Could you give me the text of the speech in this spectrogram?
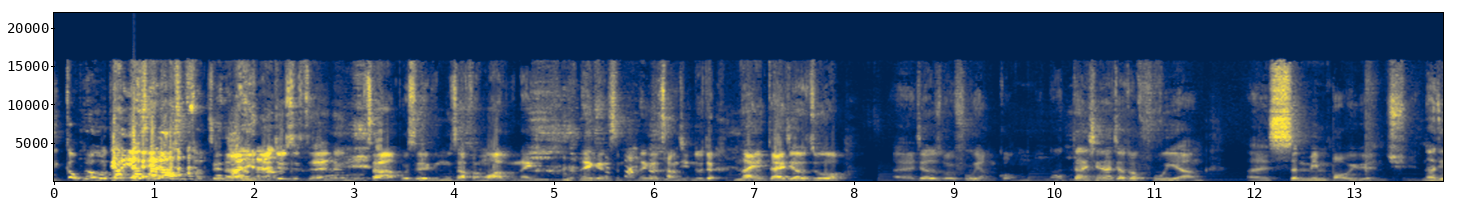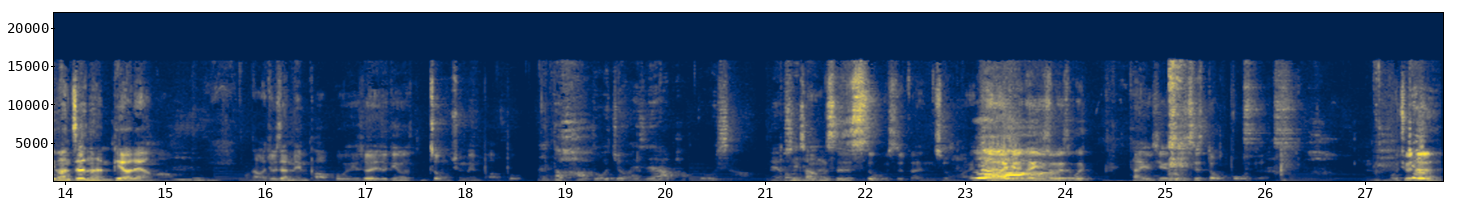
也猜到是坟墓在哪里呢？就是在那个木栅，不是有个木栅焚化炉那一 那根什么那个长颈鹿的那一带叫做呃叫做所谓富阳公墓，那但现在叫做富阳呃生命保育园区，那地方真的很漂亮哦。嗯，那我就在那边跑步，有时候也就利用中午去那边跑步，那都跑多久？还是要跑多少？通，常是四五十分钟而且那有时候是会，它有些是是陡坡的。嗯我觉得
